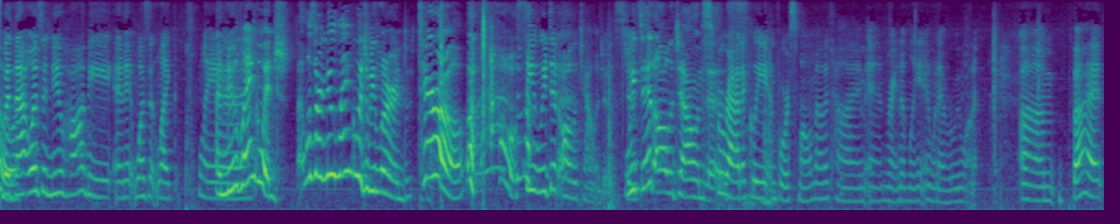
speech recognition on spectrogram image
but that was a new hobby, and it wasn't like planned. a new language. That was our new language we learned. Tarot. no. See, we did all the challenges. we did all the challenges sporadically and for a small amount of time and randomly and whenever we wanted. Um, but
